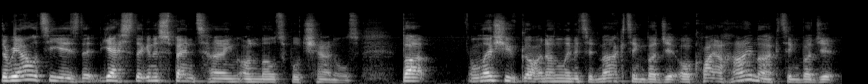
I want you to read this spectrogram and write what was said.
The reality is that yes, they're going to spend time on multiple channels, but unless you've got an unlimited marketing budget or quite a high marketing budget,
